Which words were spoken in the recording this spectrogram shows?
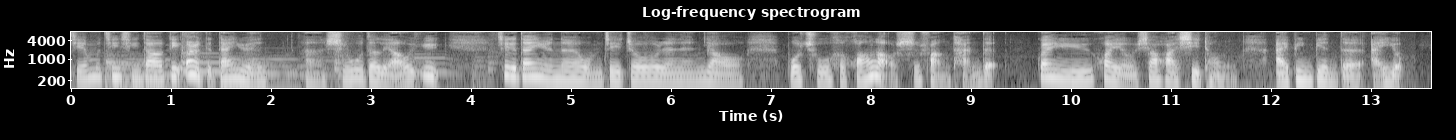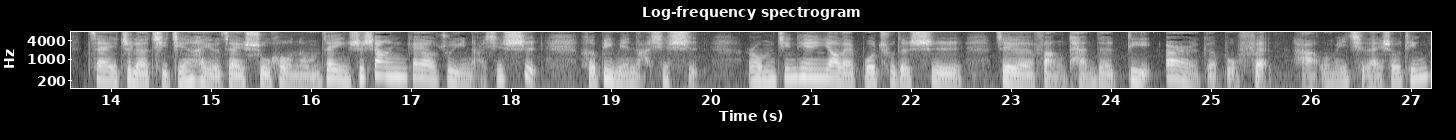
节目进行到第二个单元，啊，食物的疗愈。这个单元呢，我们这周仍然要播出和黄老师访谈的关于患有消化系统癌病变的癌友，在治疗期间还有在术后呢，我们在饮食上应该要注意哪些事和避免哪些事。而我们今天要来播出的是这个访谈的第二个部分。好，我们一起来收听。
